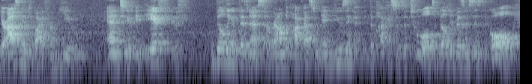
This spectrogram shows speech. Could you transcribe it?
You're asking them to buy from you. And to, if, if building a business around the podcast and, and using the podcast as a tool to build your business is the goal,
